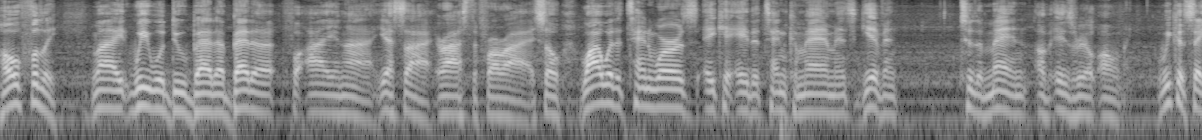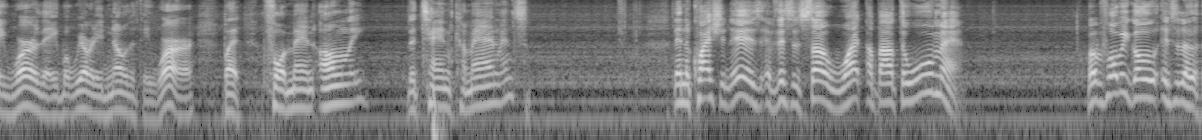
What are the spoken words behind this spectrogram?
Hopefully, right, we will do better, better for I and I. Yes, I, Rastafari. So why were the 10 words, aka the 10 commandments, given to the men of Israel only? We could say were they, but we already know that they were. But for men only, the 10 commandments. Then the question is, if this is so, what about the woman? But before we go into the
